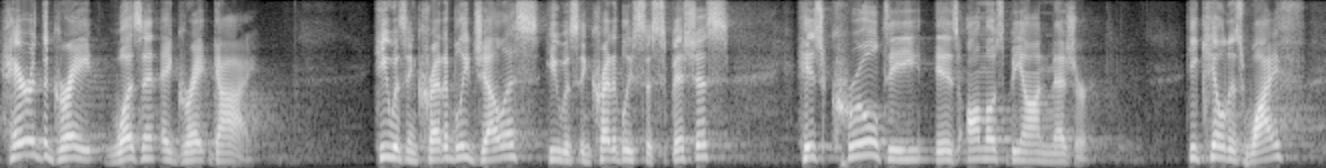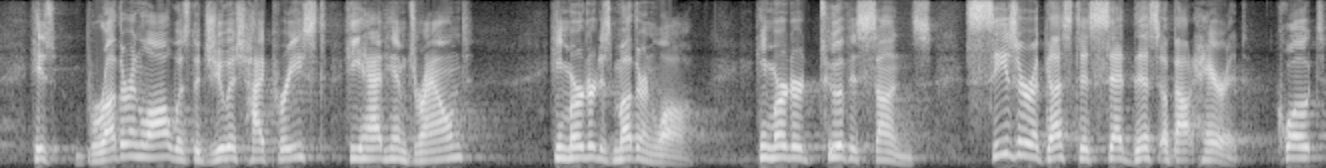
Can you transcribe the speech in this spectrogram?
Herod the Great wasn't a great guy. He was incredibly jealous, he was incredibly suspicious. His cruelty is almost beyond measure. He killed his wife. His brother in law was the Jewish high priest. He had him drowned. He murdered his mother in law. He murdered two of his sons. Caesar Augustus said this about Herod quote,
